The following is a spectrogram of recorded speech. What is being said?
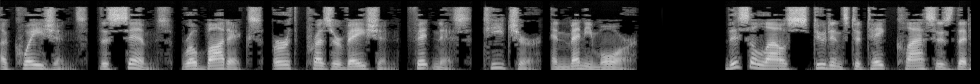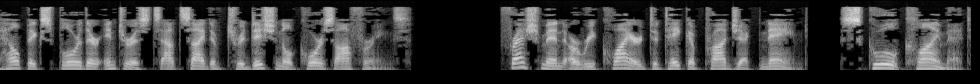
equations, The Sims, robotics, earth preservation, fitness, teacher, and many more. This allows students to take classes that help explore their interests outside of traditional course offerings. Freshmen are required to take a project named, School Climate,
